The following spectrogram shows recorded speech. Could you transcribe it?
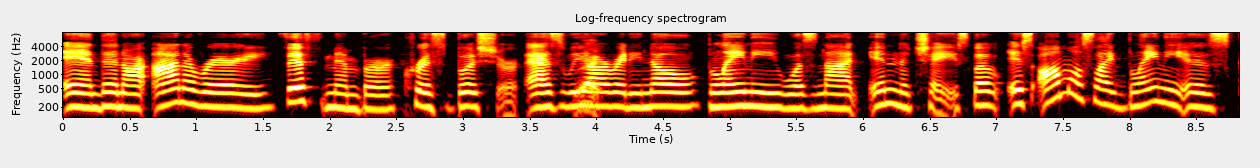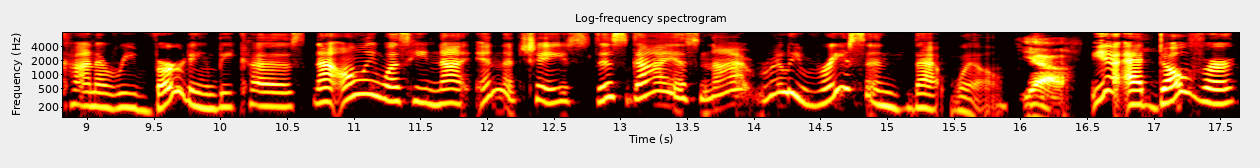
and then our honorary fifth member, Chris Buescher. As we Right. already know, Blaney was not in the chase, but it's almost like Blaney is kind of reverting because not only was he not in the chase, this guy is not really racing that well. Yeah. Yeah, at Dover.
